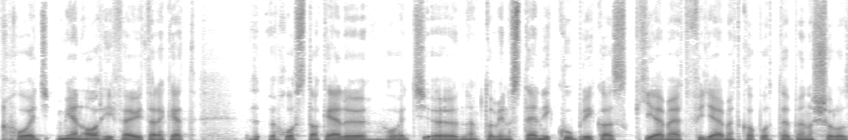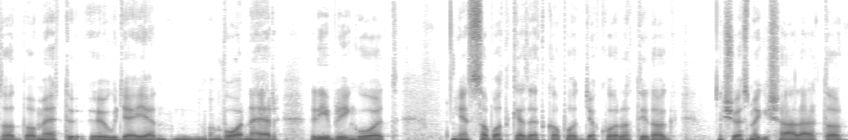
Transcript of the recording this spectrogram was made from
hogy milyen archívfelvételeket hoztak elő, hogy nem tudom én, a Stanley Kubrick az kiemelt figyelmet kapott ebben a sorozatban, mert ő, ő ugye ilyen Warner Liebling volt, ilyen szabad kezet kapott gyakorlatilag, és ő ezt meg is állálta,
